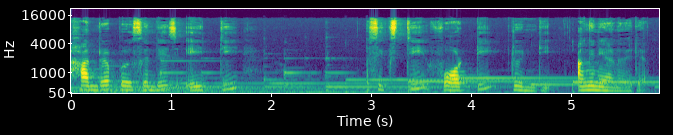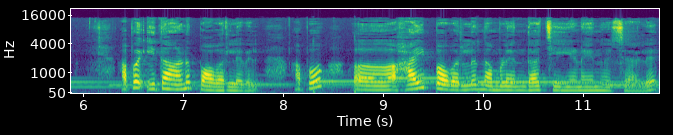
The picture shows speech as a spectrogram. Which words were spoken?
hundred percentage eighty sixty forty twenty അങ്ങനെയാണ് വരിക. അപ്പോൾ ഇതാണ് പവർ ലെവൽ അപ്പോൾ ഹൈ പവറിൽ നമ്മൾ എന്താ ചെയ്യണമെന്ന് വെച്ചാൽ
